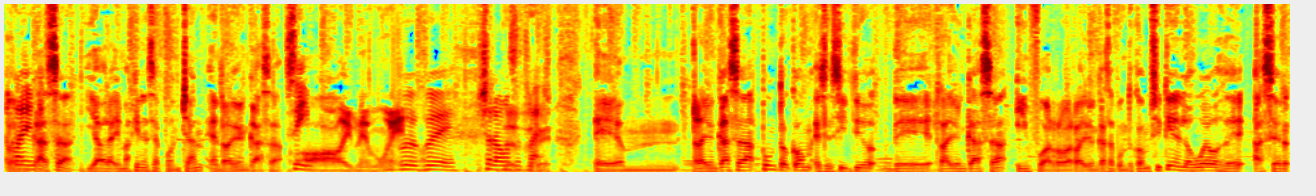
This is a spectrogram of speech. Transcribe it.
Radio, en casa, Y ahora imagínense a Ponchan en Radio en Casa. Sí. Ay, me muero. Bebé, ya lo vamos a traer. Eh, radioencasa.com es el sitio de Radio en Casa, info arroba radioencasa.com. Si tienen los huevos de hacer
